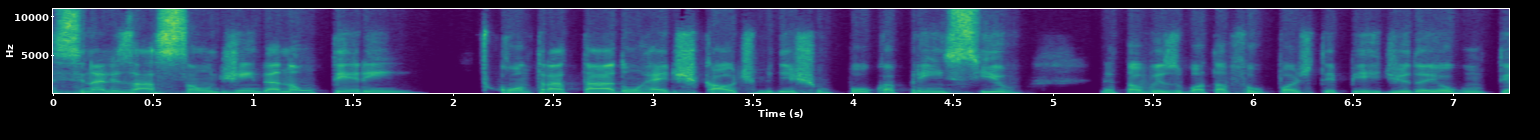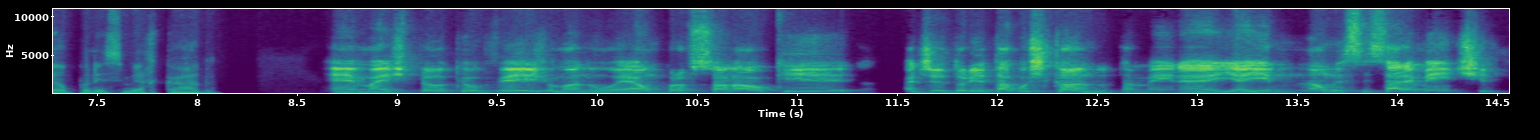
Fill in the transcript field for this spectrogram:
sinalização de ainda não terem contratado um head scout me deixa um pouco apreensivo né, talvez o Botafogo pode ter perdido aí algum tempo nesse mercado. É, mas pelo que eu vejo, Manu, é um profissional que a diretoria está buscando também, né? E aí não necessariamente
